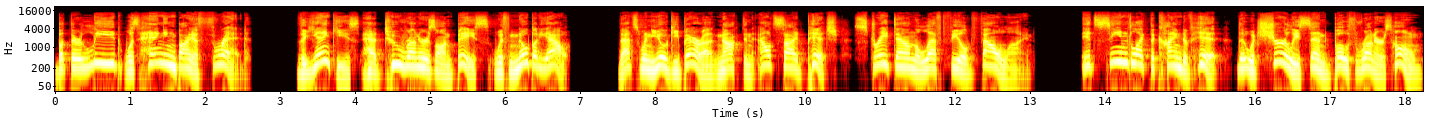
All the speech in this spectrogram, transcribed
but their lead was hanging by a thread. The Yankees had two runners on base with nobody out That's when Yogi Berra knocked an outside pitch straight down the left field foul line. It seemed like the kind of hit that would surely send both runners home,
